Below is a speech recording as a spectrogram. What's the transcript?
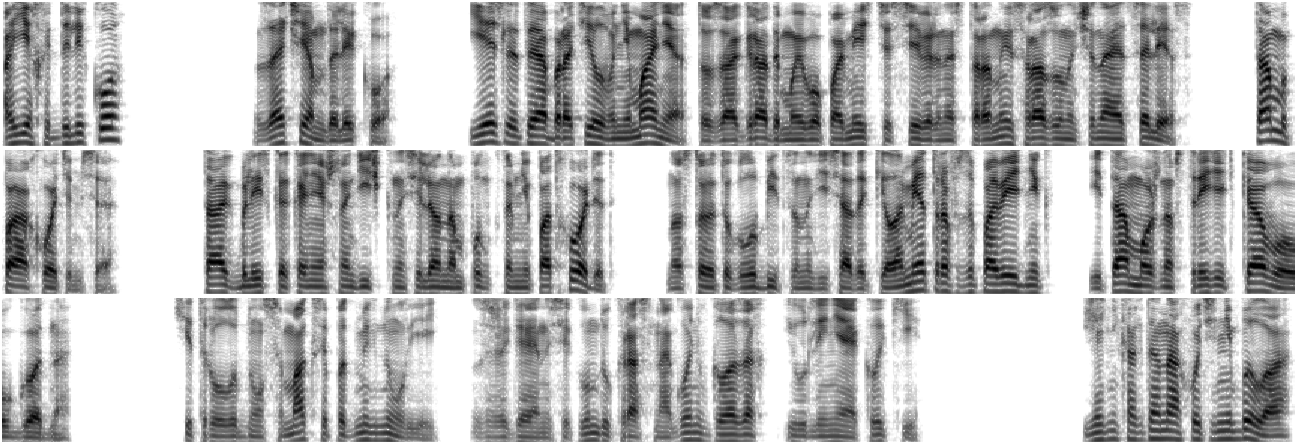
А ехать далеко?» «Зачем далеко? Если ты обратил внимание, то за оградой моего поместья с северной стороны сразу начинается лес. Там мы поохотимся. Так близко, конечно, дичь к населенным пунктам не подходит, но стоит углубиться на десяток километров в заповедник, и там можно встретить кого угодно». Хитро улыбнулся Макс и подмигнул ей, зажигая на секунду красный огонь в глазах и удлиняя клыки. «Я никогда на охоте не была.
